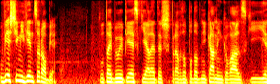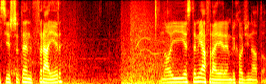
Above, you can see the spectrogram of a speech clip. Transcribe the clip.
uwierzcie mi, wiem co robię. Tutaj były pieski, ale też prawdopodobnie kamień kowalski i jest jeszcze ten frajer. No i jestem ja frajerem, wychodzi na to.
